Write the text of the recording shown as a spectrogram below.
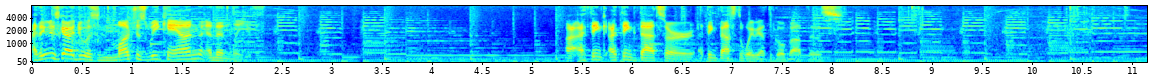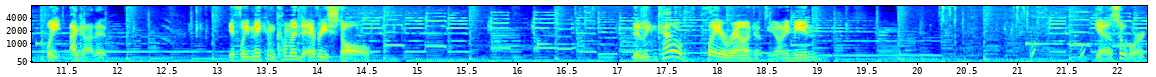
I think we just gotta do as much as we can and then leave. I think I think that's our I think that's the way we have to go about this. Wait, I got it. If we make him come into every stall, then we can kind of play around him, you know what I mean? Yeah, this will work.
